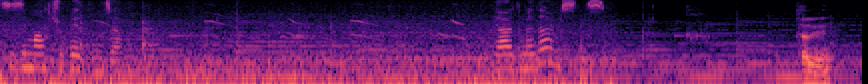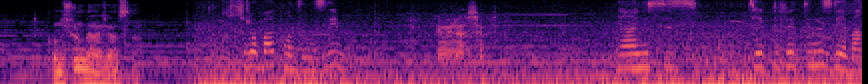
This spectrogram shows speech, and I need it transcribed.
sizi mahcup etmeyeceğim. Yardım eder misiniz? Tabii. Konuşurum ben ajansla. Kusura bakmadınız değil mi? Ne münasebet. Yani siz teklif ettiniz diye ben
